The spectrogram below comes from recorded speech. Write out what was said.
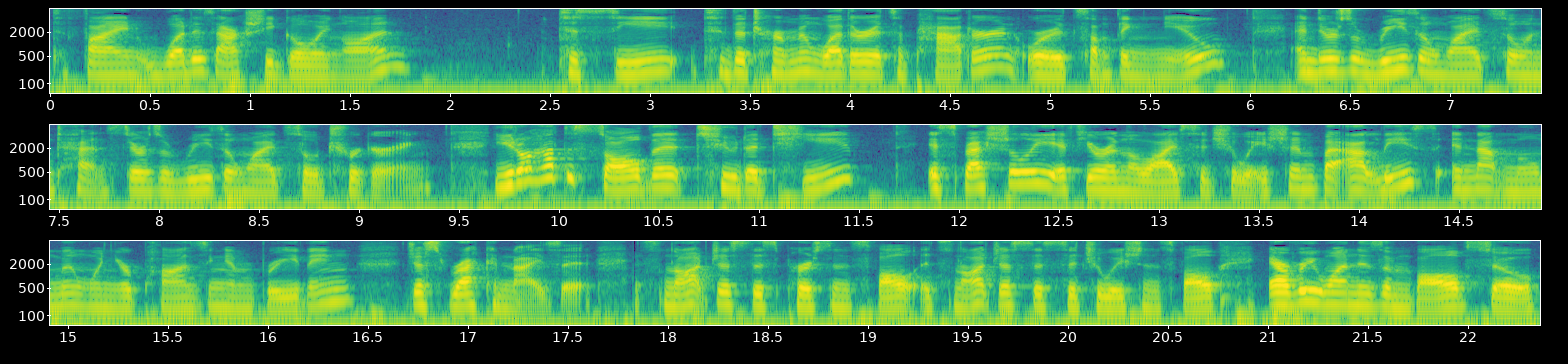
to find what is actually going on, to see, to determine whether it's a pattern or it's something new. And there's a reason why it's so intense. There's a reason why it's so triggering. You don't have to solve it to the T, especially if you're in a live situation. But at least in that moment when you're pausing and breathing, just recognize it. It's not just this person's fault, it's not just this situation's fault. Everyone is involved. So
